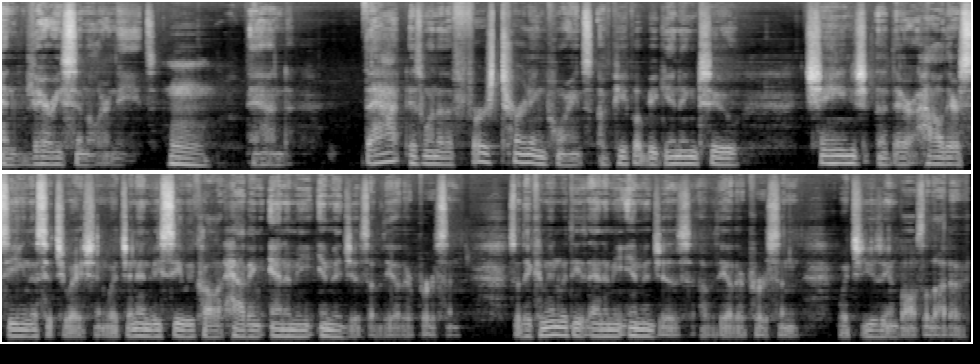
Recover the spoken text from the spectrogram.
and very similar needs. Mm. And that is one of the first turning points of people beginning to change their how they're seeing the situation, which in NVC we call it having enemy images of the other person. So they come in with these enemy images of the other person, which usually involves a lot of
